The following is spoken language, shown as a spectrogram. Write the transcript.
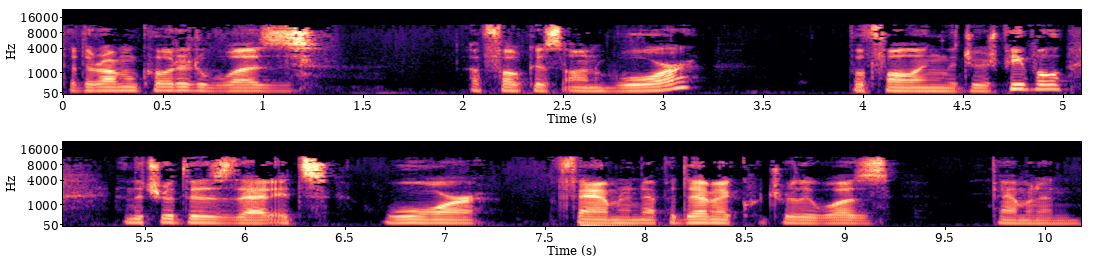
that the Rambam quoted was a focus on war befalling the Jewish people, and the truth is that it's war, famine, and epidemic, which really was famine and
